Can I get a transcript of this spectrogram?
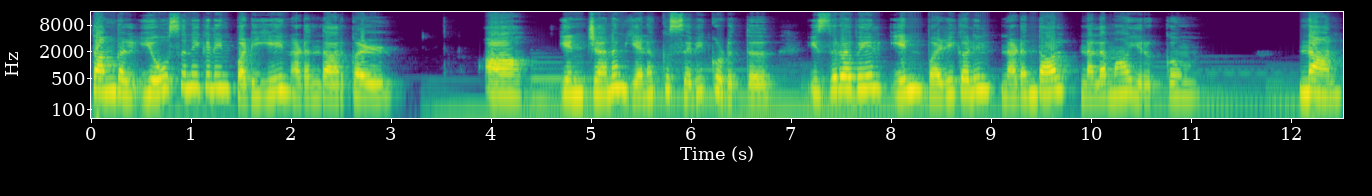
தங்கள் யோசனைகளின் படியே நடந்தார்கள். ஆ என் ஜனம் எனக்கு செவி கொடுத்து இஸ்ரவேல் என் வழிகளில் நடந்தால் நலமாயிருக்கும். நான்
